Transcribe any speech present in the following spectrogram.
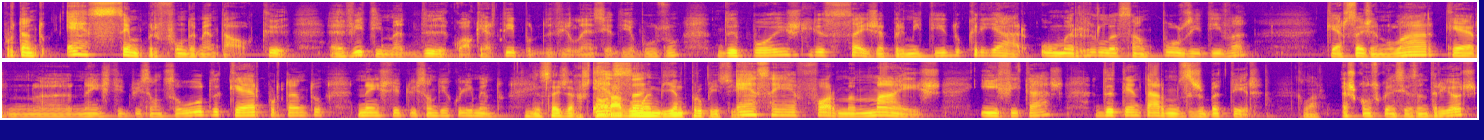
Portanto, é sempre fundamental que a vítima de qualquer tipo de violência, de abuso, depois lhe seja permitido criar uma relação positiva, quer seja no lar, quer na, na instituição de saúde, quer, portanto, na instituição de acolhimento. Lhe seja restaurado Essa- um ambiente propício. Essa é a forma mais eficaz de tentarmos esbater Claro. as consequências anteriores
